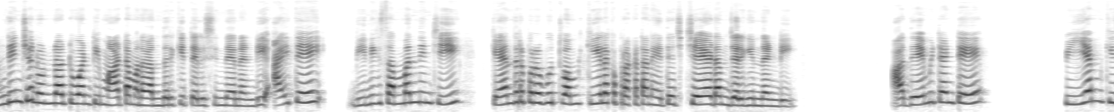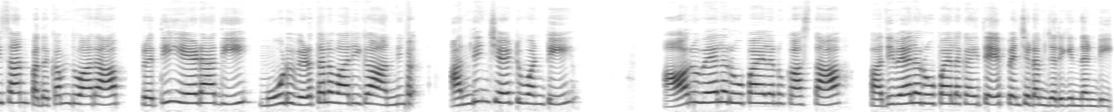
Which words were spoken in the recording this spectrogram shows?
అందించనున్నటువంటి మాట మనందరికీ తెలిసిందేనండి. అయితే దీనికి సంబంధించి కేంద్ర ప్రభుత్వం కీలక ప్రకటన అయితే చేయడం జరిగిందండి. అదేమిటంటే పిఎం కిసాన్ పథకం ద్వారా ప్రతి ఏడాది మూడు విడతల వారీగా అంది అందించేటువంటి ఆరు వేల రూపాయలను కాస్త పదివేల రూపాయలకైతే పెంచడం జరిగిందండి.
